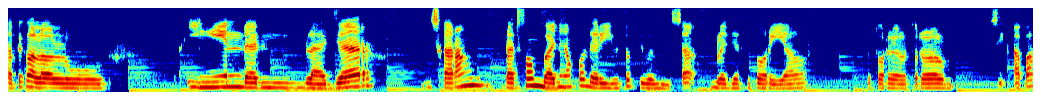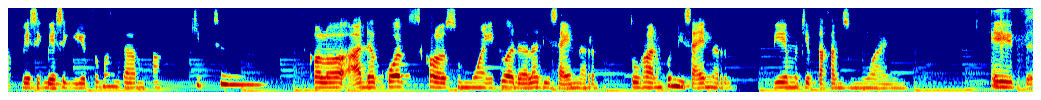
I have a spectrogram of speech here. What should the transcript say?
Tapi kalau lu ingin dan belajar, sekarang platform banyak kok dari YouTube juga bisa belajar tutorial, tutorial tutorial si apa basic-basic gitu mah gampang gitu. Kalau ada quotes kalau semua itu adalah desainer, Tuhan pun desainer, dia yang menciptakan semuanya. Gitu.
